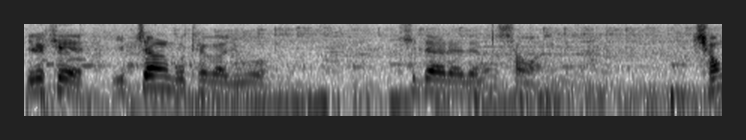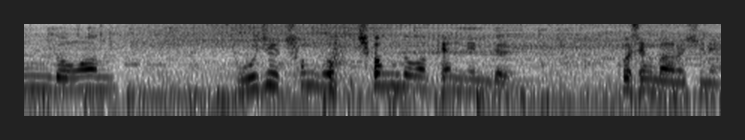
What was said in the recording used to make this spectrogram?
이렇게 입장을 못 해가지고 기다려야 되는 상황입니다. 정동원, 우주 총동, 정동원 팬님들 고생 많으시네.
